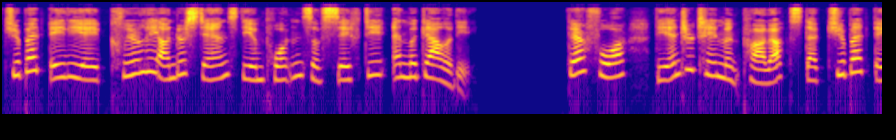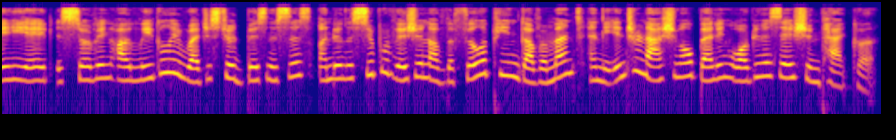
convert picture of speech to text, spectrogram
Kubet88 clearly understands the importance of safety and legality. Therefore, the entertainment products that Kubet88 is serving are legally registered businesses under the supervision of the Philippine government and the international betting organization PAGCOR.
